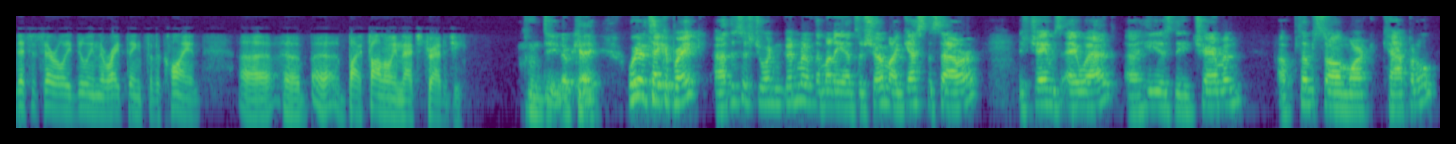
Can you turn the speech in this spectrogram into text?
necessarily doing the right thing for the client uh, uh, uh by following that strategy. Indeed. Okay, we're going to take a break. this is Jordan Goodman of the Money Answer Show. My guest this hour is James Awad. he is the chairman of Plimsoll Mark Capital,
